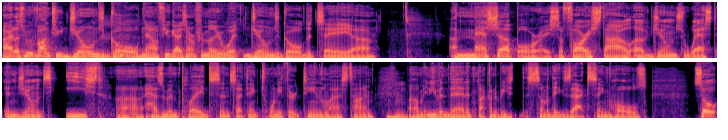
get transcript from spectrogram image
All right, let's move on to Jones Gold. Now, if you guys aren't familiar with Jones Gold, it's a uh, a mashup or a safari style of Jones West and Jones East. Uh, hasn't been played since I think 2013, the last time, um, and even then, it's not going to be some of the exact same holes. So,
